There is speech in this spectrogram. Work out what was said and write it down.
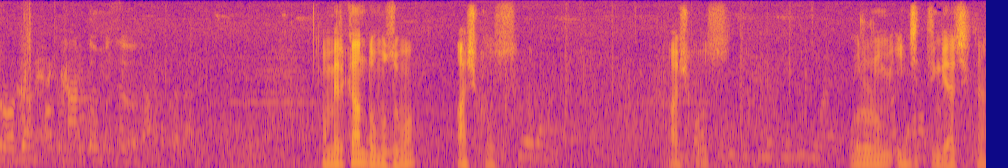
Rosenthal domuzu. Amerikan domuzu mu? Aşk olsun. Aşk olsun. Gururumu incittin gerçekten.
